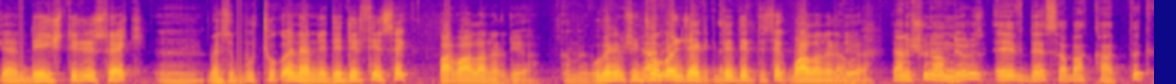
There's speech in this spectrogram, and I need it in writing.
değiştirirsek Hı. mesela bu çok önemli dedirtirsek bağlanır diyor. Anladım. Bu benim için yani, çok öncelikli dedirtirsek bağlanır tamam. diyor. Yani şunu anlıyoruz. Evde sabah kalktık.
